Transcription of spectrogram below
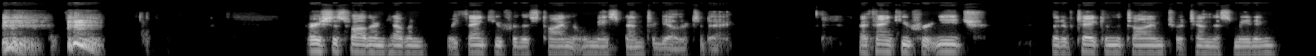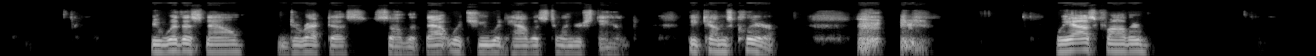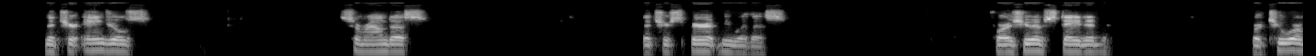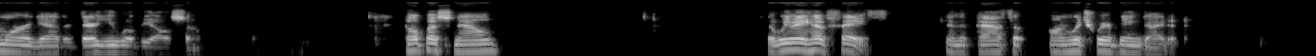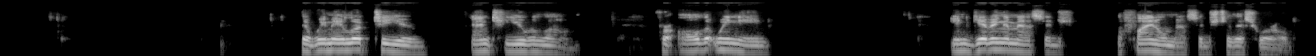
Gracious Father in heaven, we thank you for this time that we may spend together today. I thank you for each that have taken the time to attend this meeting. Be with us now, direct us so that that which you would have us to understand becomes clear. We ask, Father, that your angels surround us, that your spirit be with us. For as you have stated, where two or more are gathered, there you will be also. Help us now that we may have faith in the path on which we're being guided. That we may look to you and to you alone for all that we need in giving a message, a final message to this world.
